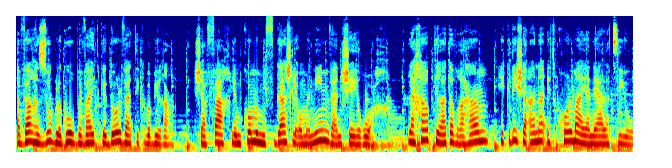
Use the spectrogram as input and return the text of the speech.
עבר הזוג לגור בבית גדול ועתיק בבירה, שהפך למקום המפגש לאומנים ואנשי רוח. לאחר פטירת אברהם, הקדישה אנה את כל מעייניה לציור,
